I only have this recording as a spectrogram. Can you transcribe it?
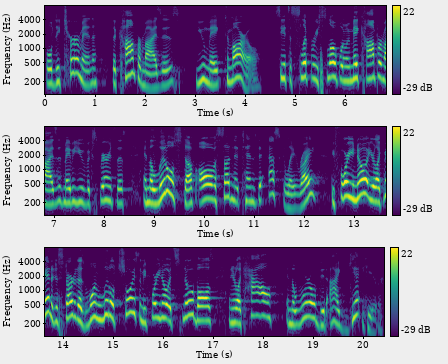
will determine the compromises you make tomorrow. See, it's a slippery slope. When we make compromises, maybe you've experienced this, in the little stuff, all of a sudden it tends to escalate, right? Before you know it, you're like, man, it just started as one little choice. And before you know it, it snowballs. And you're like, how in the world did I get here?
